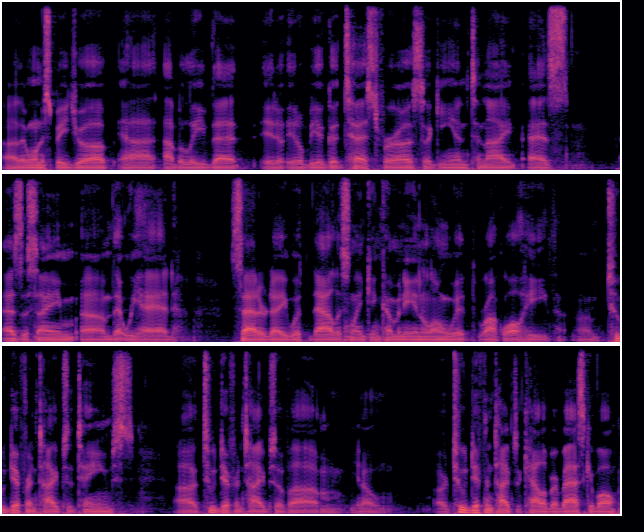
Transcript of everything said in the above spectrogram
Uh, they want to speed you up. Uh, I believe that it'll, it'll be a good test for us again tonight, as as the same um, that we had Saturday with Dallas Lincoln coming in along with Rockwall Heath. Um, two different types of teams, uh, two different types of um, you know, or two different types of caliber basketball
